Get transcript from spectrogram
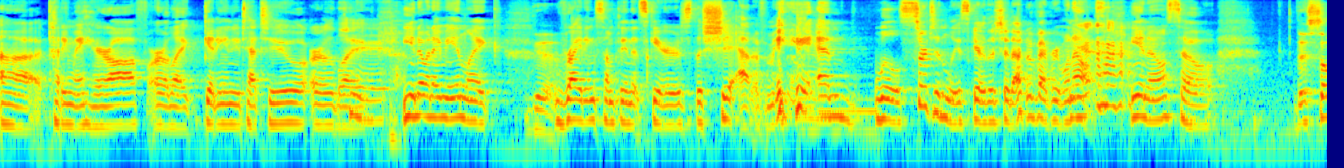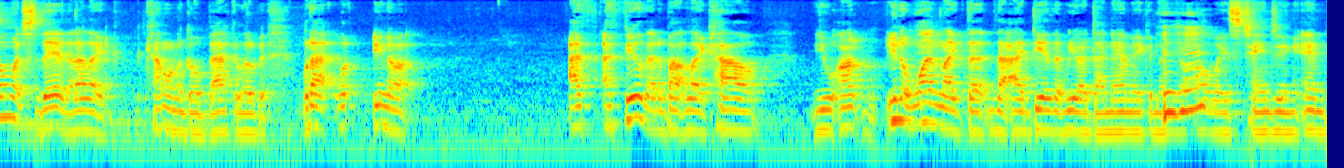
uh, cutting my hair off or like getting a new tattoo or like, Right. you know what I mean? Like, Yeah. writing something that scares the shit out of me and will certainly scare the shit out of everyone else. you know, so there's so much there that I like kind of want to go back a little bit. What I what you know, I I feel that about like how you on you know one like the the idea that we are dynamic and that we are always changing and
